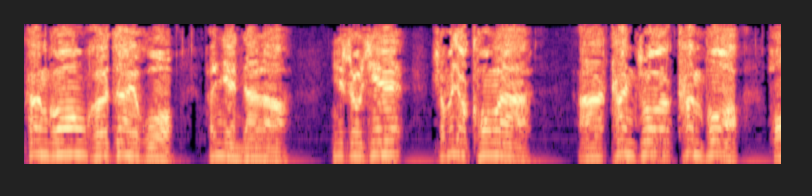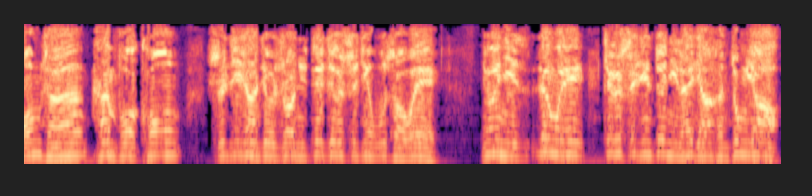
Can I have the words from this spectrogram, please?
看空和在乎很简单了。你首先什么叫空啊？啊，看错、看破红尘，看破空，实际上就是说你对这个事情无所谓，因为你认为这个事情对你来讲很重要，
